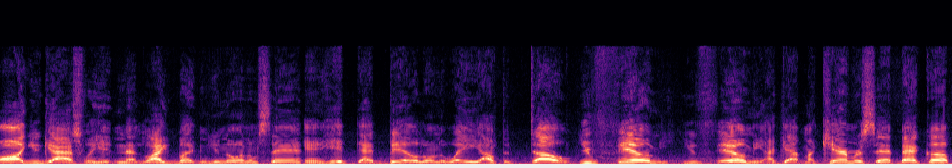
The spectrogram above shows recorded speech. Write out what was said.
all you guys for hitting that like button, you know what I'm saying? And hit that bell on the way out the door. You feel me? You feel me? I got my camera set back up.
